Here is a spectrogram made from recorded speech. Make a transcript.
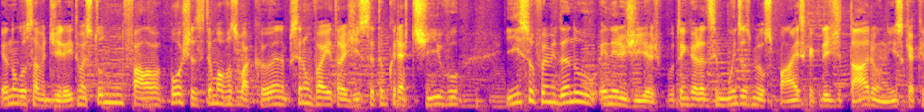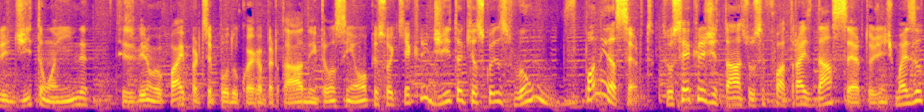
eu não gostava de direito, mas todo mundo falava, poxa, você tem uma voz bacana, porque você não vai atrás disso, você é tão criativo. E isso foi me dando energia. Tipo, eu tenho que agradecer muito aos meus pais que acreditaram nisso, que acreditam ainda. Vocês viram, meu pai participou do Cueca Apertada, então assim, é uma pessoa que acredita que as coisas vão. podem dar certo. Se você acreditar, se você for atrás, dá certo, gente. Mas eu.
